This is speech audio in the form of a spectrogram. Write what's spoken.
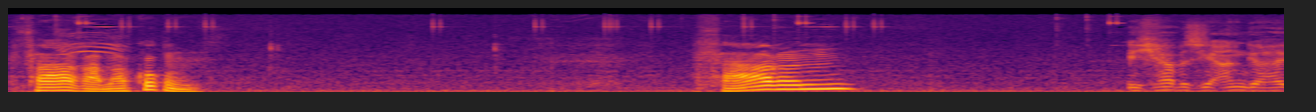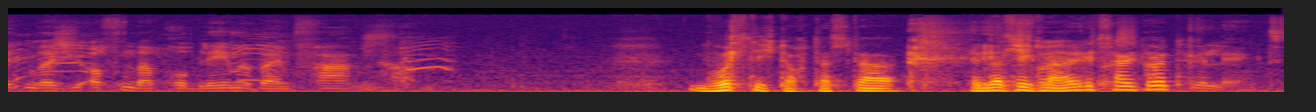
Fahrer, mal gucken. Fahren. Ich habe Sie angehalten, weil Sie offenbar Probleme beim Fahren haben. Wusste ich doch, dass da, wenn das Ich nicht mal angezeigt wird. Abgelenkt.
